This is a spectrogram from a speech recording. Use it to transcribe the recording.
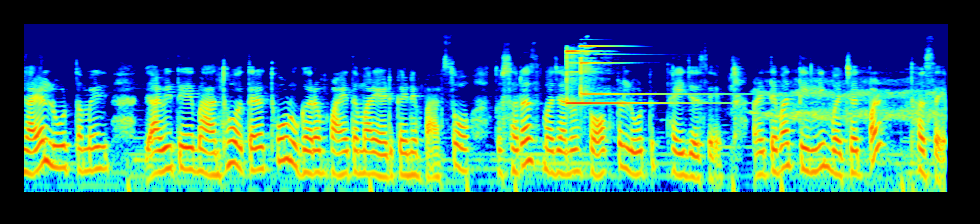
જ્યારે લોટ તમે આવી રીતે બાંધો, ત્યારે થોડું ગરમ પાણી તમારે એડ કરીને બાંધશો, તો સરસ મજાનો સોફ્ટ લોટ થઈ જશે અને તેમાં તેલની બચત પણ થશે.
